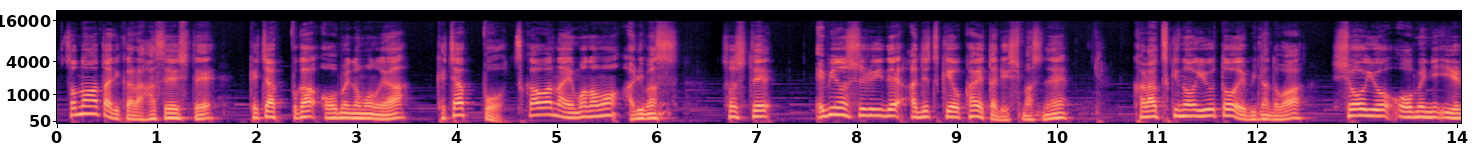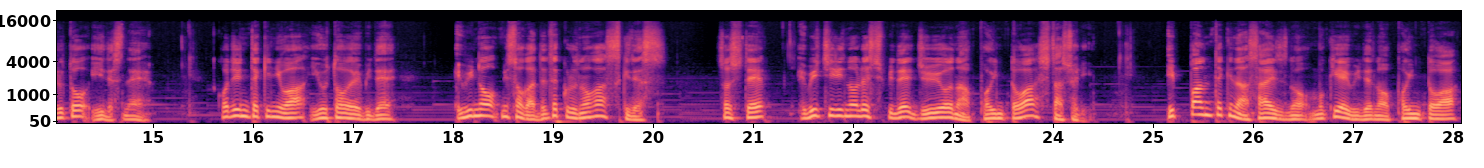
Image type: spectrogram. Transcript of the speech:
そのあたりから派生してケチャップが多めのものやケチャップを使わないものもあります。そしてエビの種類で味付けを変えたりしますね。殻付きの有頭エビなどは醤油を多めに入れるといいですね。個人的には有頭エビでエビの味噌が出てくるのが好きです。そして、エビチリのレシピで重要なポイントは下処理。一般的なサイズの剥きエビでのポイントは、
